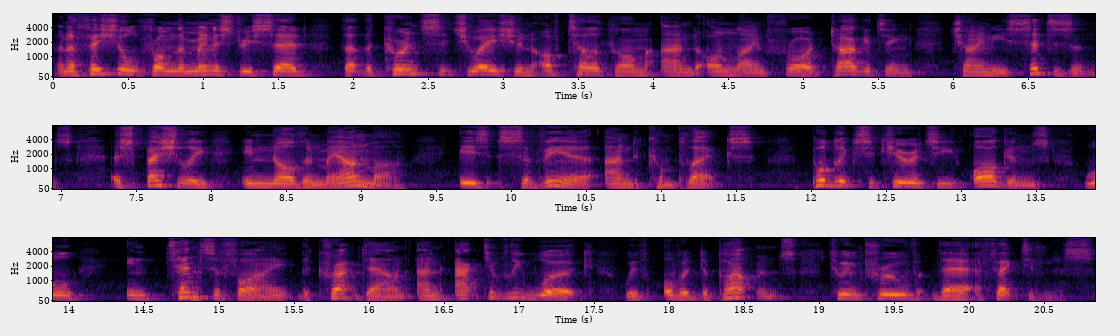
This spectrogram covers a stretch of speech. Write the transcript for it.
An official from the ministry said that the current situation of telecom and online fraud targeting Chinese citizens, especially in northern Myanmar, is severe and complex. Public security organs will intensify the crackdown and actively work with other departments to improve their effectiveness.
